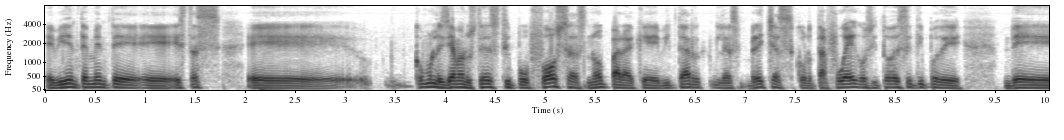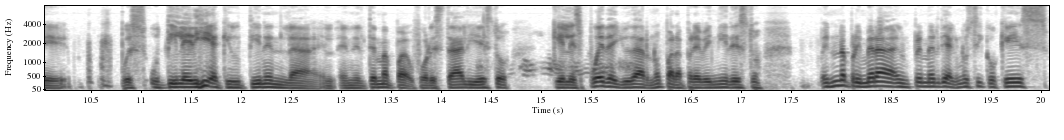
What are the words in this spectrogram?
evidentemente eh, estas, eh, ¿cómo les llaman ustedes? Tipo fosas, ¿no? Para que evitar las brechas cortafuegos y todo ese tipo de, de pues utilería que tienen la, en el tema forestal y esto que les puede ayudar, ¿no? Para prevenir esto. En una primera, un primer diagnóstico, ¿qué es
